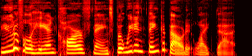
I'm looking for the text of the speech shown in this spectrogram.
Beautiful hand carved things, but we didn't think about it like that.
